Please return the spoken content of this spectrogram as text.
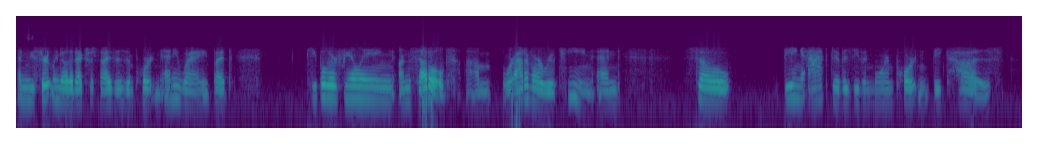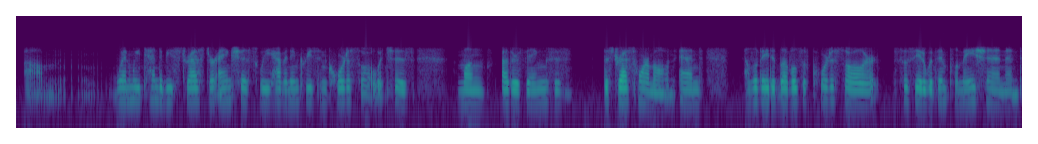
And we certainly know that exercise is important anyway, but people are feeling unsettled. Um, we're out of our routine. And so being active is even more important because Um, when we tend to be stressed or anxious, we have an increase in cortisol, which is, among other things, is the stress hormone. And elevated levels of cortisol are associated with inflammation and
